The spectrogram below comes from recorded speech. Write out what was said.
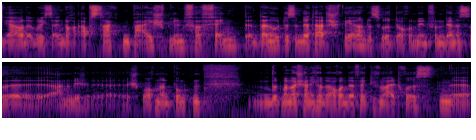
ja, oder würde ich sagen, doch abstrakten Beispielen verfängt, dann, dann wird es in der Tat schwer und das wird auch in den von Dennis äh, angesprochenen Punkten, wird man wahrscheinlich auch unter effektiven Altruisten äh,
